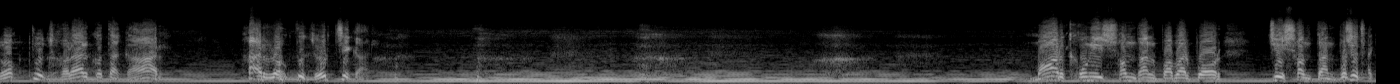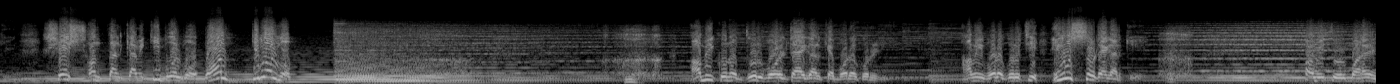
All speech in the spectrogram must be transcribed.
রক্ত ঝরার কথা কার? আর রক্ত ঝরছে কার? মার খনির সন্ধান পাবার পর যে সন্তান বসে থাকে, সেই সন্তানকে আমি কি বলব? বল, কি বলব? আমি কোন দুর্বল টাইগারকে বড় করিনি। আমি বড় করেছি হিংস্র টাইগারকে। আমি তোর মায়ের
